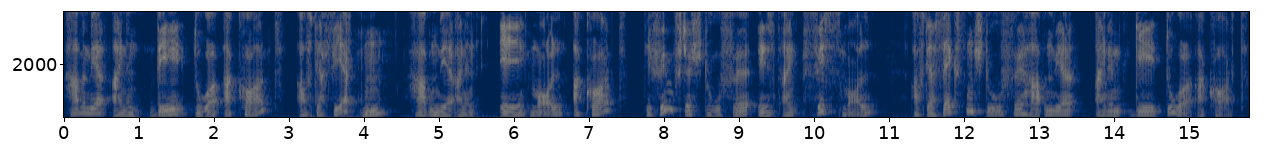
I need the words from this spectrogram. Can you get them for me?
haben wir einen D-Dur-Akkord. Auf der vierten haben wir einen E-Moll-Akkord. Die fünfte Stufe ist ein Fis-Moll. Auf der sechsten Stufe haben wir einen G-Dur-Akkord.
